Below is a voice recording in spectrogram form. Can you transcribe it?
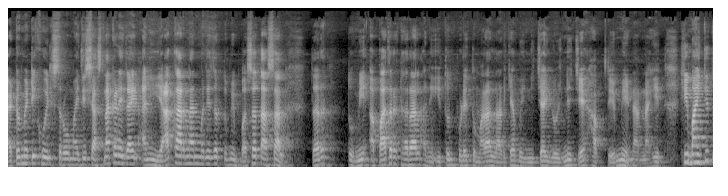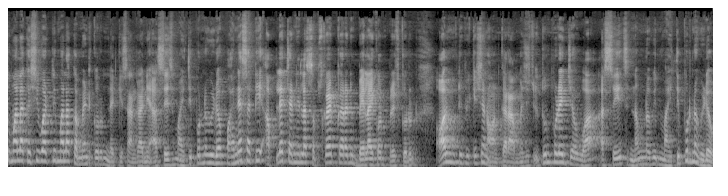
ॲटोमॅटिक होईल. सर्व माहिती शासनाकडे जाईल आणि या कारणांमध्ये जर तुम्ही बसत असाल तर तुम्ही अपात्र ठराल आणि इथून पुढे तुम्हाला लाडक्या बहिणीच्या योजनेचे हप्ते मिळणार नाहीत. ही माहिती तुम्हाला कशी वाटली मला कमेंट करून नक्की सांगा आणि असेच माहितीपूर्ण व्हिडिओ पाहण्यासाठी आपल्या चॅनलला सबस्क्राईब करा आणि बेल आयकॉन प्रेस करून ऑल नोटिफिकेशन ऑन करा. म्हणजे इथून पुढे जेव्हा असेच नवनवीन माहितीपूर्ण व्हिडिओ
